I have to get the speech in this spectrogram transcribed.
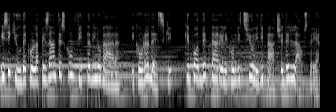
e si chiude con la pesante sconfitta di Novara e con Radetzky che può dettare le condizioni di pace dell'Austria.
